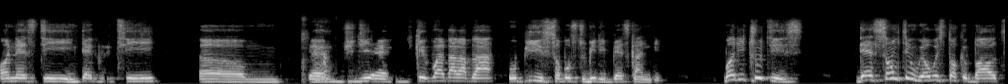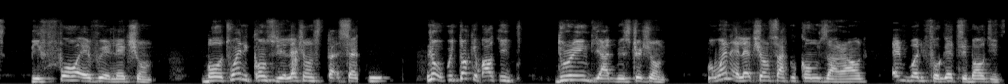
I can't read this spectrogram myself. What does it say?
honesty, integrity, um, um, Judea, blah, blah, blah, blah, Obi is supposed to be the best candidate. But the truth is, there's something we always talk about before every election. But when it comes to the election cycle, no, we talk about it during the administration. But when election cycle comes around, everybody forgets about it.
